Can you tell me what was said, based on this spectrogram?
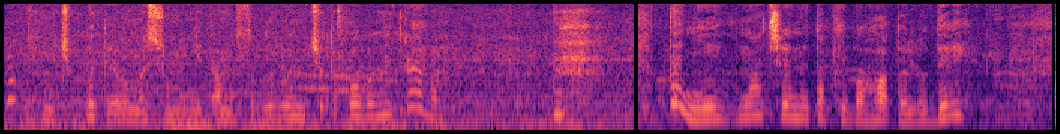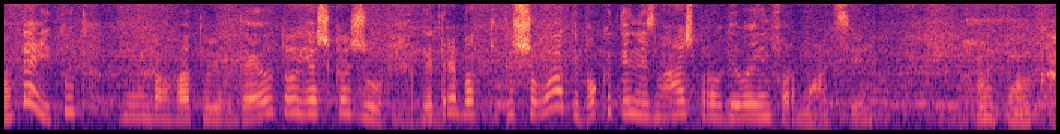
ну, нічого, подивимось, що мені там особливо нічого такого не треба. Та ні, наче не так і багато людей. Та і тут небагато людей. Ото я ж кажу, не треба кіпішувати, поки ти не знаєш правдивої інформації. Отак.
